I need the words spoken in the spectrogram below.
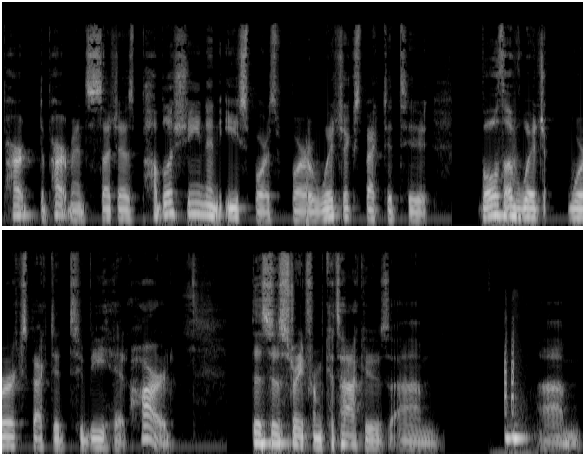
part departments such as publishing and esports, for which expected to both of which were expected to be hit hard. This is straight from Kotaku's um, um,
